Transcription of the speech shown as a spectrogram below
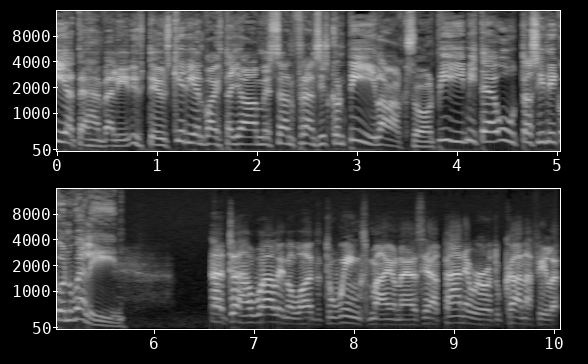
Ja tähän väliin yhteys kirjanvaihtajaamme San Franciscon Piilaaksoon. Pii, mitä uutta Silikon väliin? Äh, Tähän väliin on laitettu wings mayonnaise ja paneroitu kanafila.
